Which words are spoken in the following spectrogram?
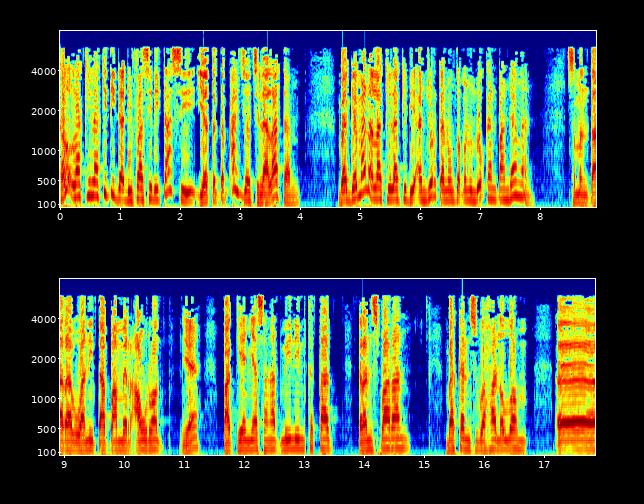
kalau laki-laki tidak difasilitasi, ya tetap aja jelalatan. Bagaimana laki-laki dianjurkan untuk menundukkan pandangan? Sementara wanita pamer aurat, ya, pakaiannya sangat minim, ketat, transparan. Bahkan subhanallah eh,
